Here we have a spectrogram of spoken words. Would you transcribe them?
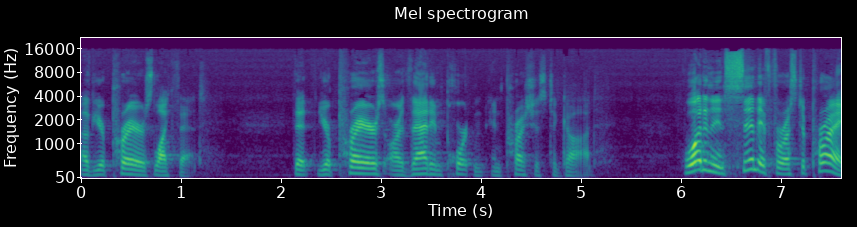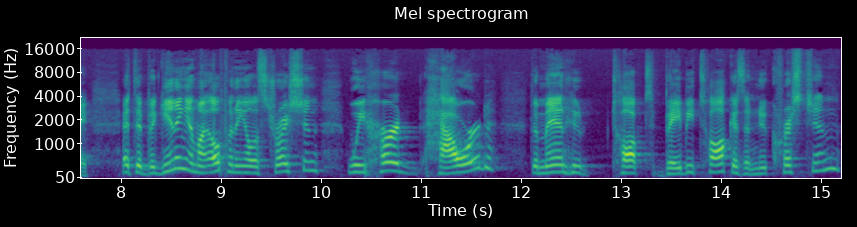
of your prayers like that? That your prayers are that important and precious to God? What an incentive for us to pray. At the beginning, in my opening illustration, we heard Howard, the man who talked baby talk as a new Christian,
